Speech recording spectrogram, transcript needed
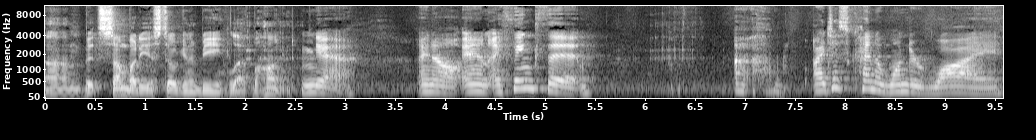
Um, but somebody is still going to be left behind. Yeah, I know, and I think that uh, I just kind of wonder why,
